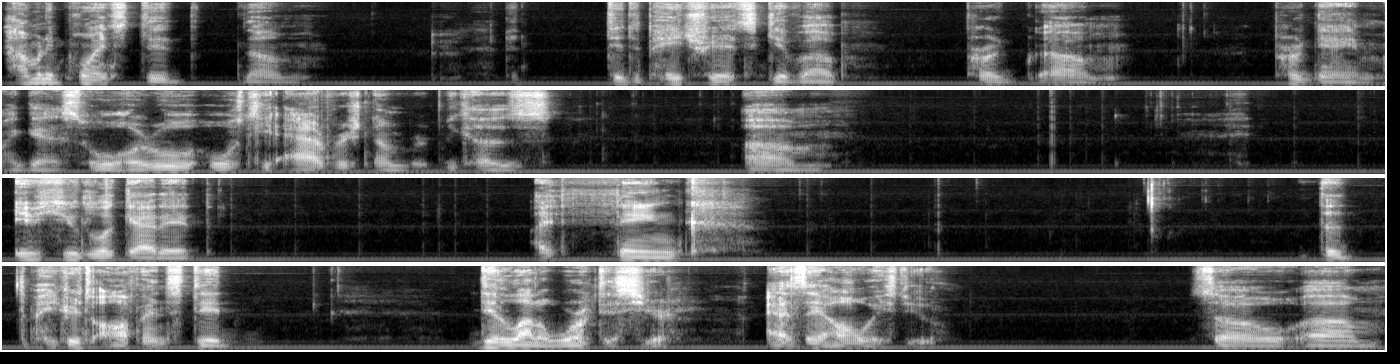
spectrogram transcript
How many points did um did the Patriots give up per um per game? I guess, or, or what was the average number? Because um if you look at it, I think the the Patriots offense did did a lot of work this year, as they always do. So um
